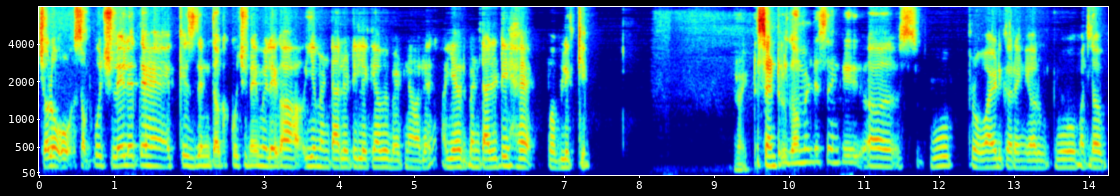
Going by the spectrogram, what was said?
चलो सब कुछ ले लेते हैं इक्कीस दिन तक कुछ नहीं मिलेगा ये मेंटालिटी लेके अभी बैठने वाले ये मेंटालिटी है पब्लिक की। राइट सेंट्रल गवर्नमेंट इस कि वो प्रोवाइड करेंगे और वो मतलब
